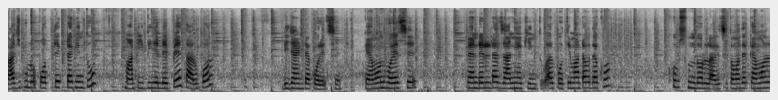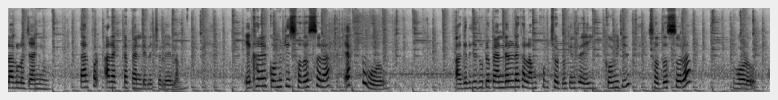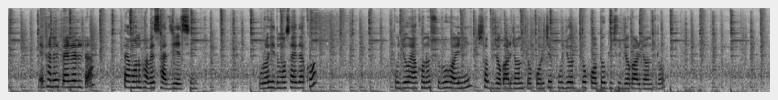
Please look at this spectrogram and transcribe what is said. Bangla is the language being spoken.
কাজগুলো প্রত্যেকটা কিন্তু মাটি দিয়ে লেপে তার উপর ডিজাইনটা করেছে। কেমন হয়েছে প্যান্ডেলটা জানিও কিন্তু। আর প্রতিমাটাও দেখো, খুব সুন্দর লাগছে। তোমাদের কেমন লাগল জানিও। তারপর আর একটা প্যান্ডেলে চলে এলাম। এখানের কমিটির সদস্যরা একটু বড়। আগের যে দুটো প্যান্ডেল দেখালাম, খুব ছোট, কিন্তু এই কমিটির সদস্যরা বড়। এখানের প্যান্ডেলটা তেমনভাবে সাজিয়েছে। পুরোহিত মশাই দেখো, পুজো এখনও শুরু হয়নি, সব জোগাড় যন্ত্র করছে। পুজোর তো কত কিছু জোগাড় যন্ত্র।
